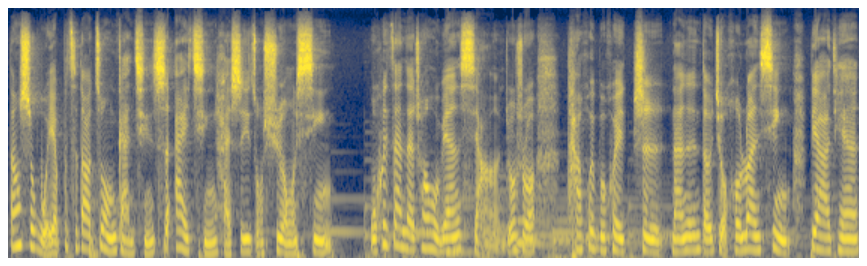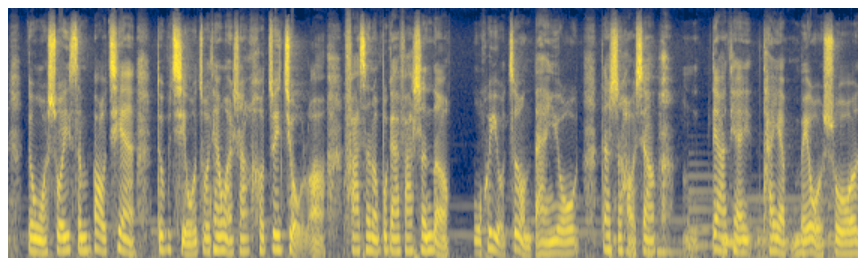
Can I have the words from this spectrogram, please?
当时我也不知道这种感情是爱情还是一种虚荣心。我会站在窗户边想，就是说他会不会是男人的酒后乱性，第二天跟我说一声抱歉，对不起，我昨天晚上喝醉酒了，发生了不该发生的，我会有这种担忧。但是好像，嗯，第二天他也没有说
